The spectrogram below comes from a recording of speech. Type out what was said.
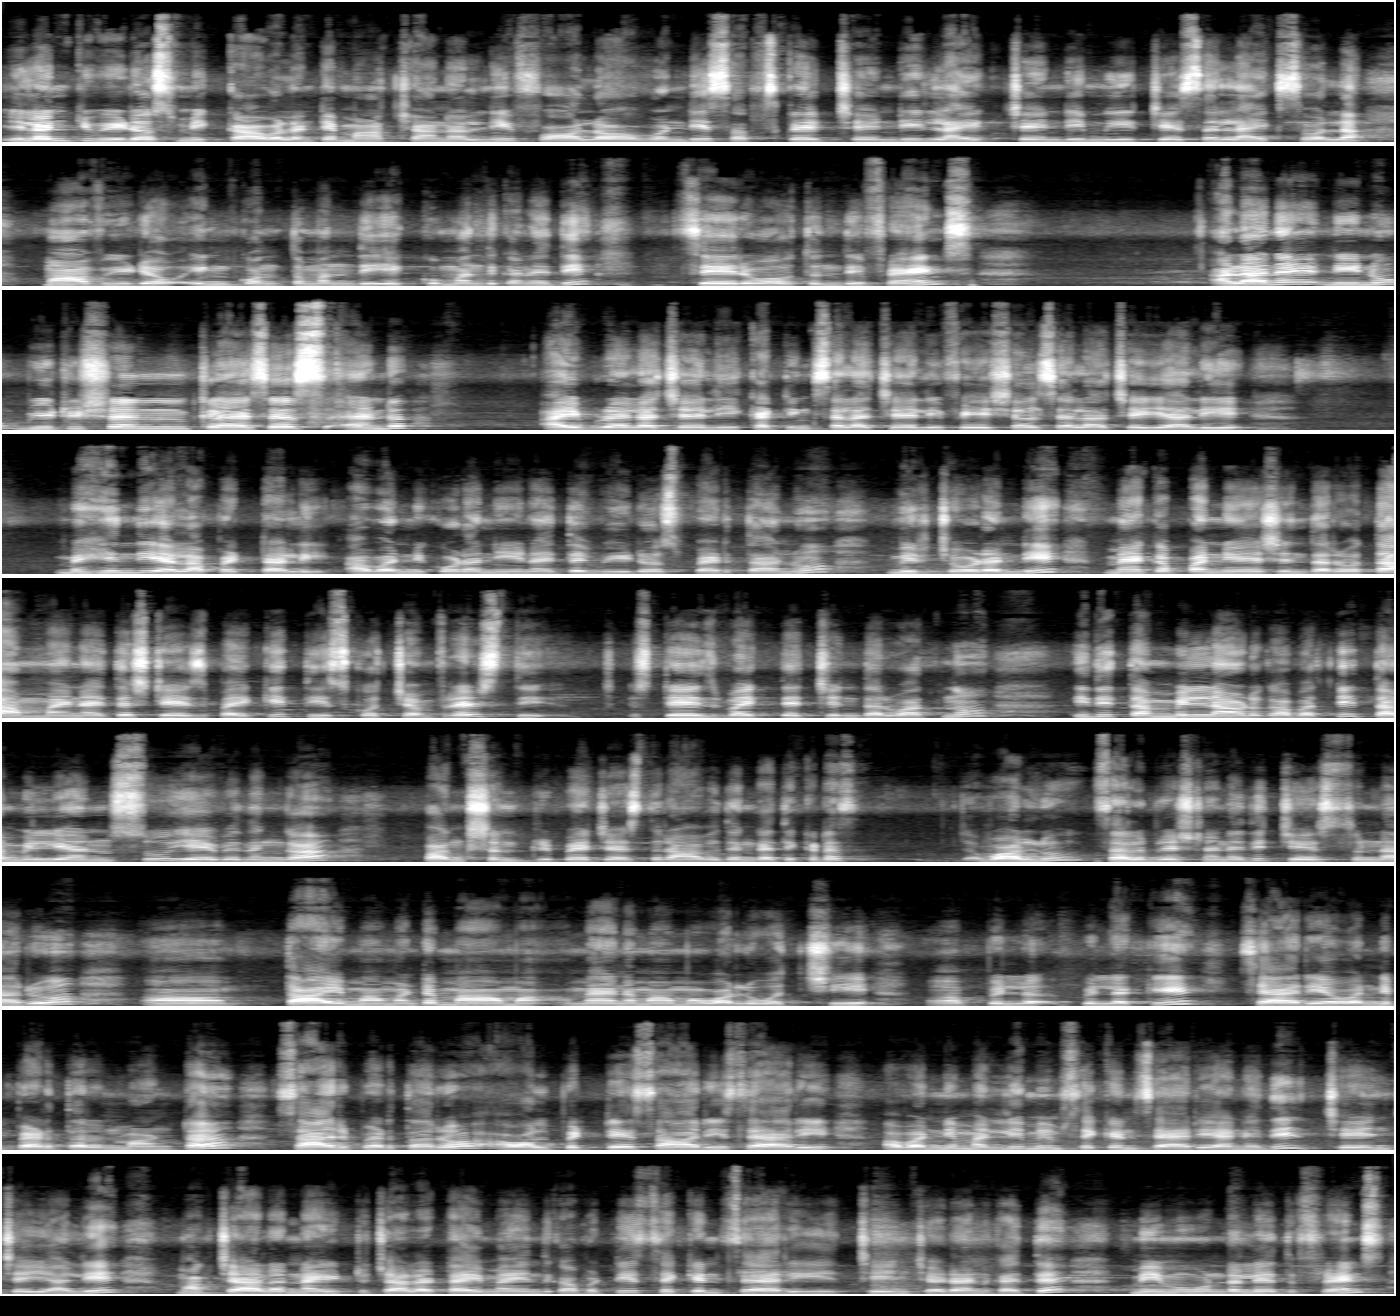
ఇలాంటి వీడియోస్ మీకు కావాలంటే మా ఛానల్ని ఫాలో అవ్వండి సబ్స్క్రైబ్ చేయండి లైక్ చేయండి. మీరు చేసే లైక్స్ వల్ల మా వీడియో ఇంకొంతమంది ఎక్కువ మందికి అనేది సేరువ్ అవుతుంది. ఫ్రెండ్స్ అలానే నేను బ్యూటిషియన్ క్లాసెస్ అండ్ ఐబ్రో ఎలా చేయాలి కటింగ్స్ ఎలా చేయాలి ఫేషియల్స్ ఎలా చేయాలి మెహందీ ఎలా పెట్టాలి అవన్నీ కూడా నేనైతే వీడియోస్ పెడతాను. మీరు చూడండి మేకప్ అన్ని వేసిన తర్వాత అమ్మాయిని అయితే స్టేజ్ పైకి తీసుకొచ్చాం ఫ్రెండ్స్. స్టేజ్ పైకి తెచ్చిన తర్వాతను ఇది తమిళనాడు కాబట్టి తమిళియన్స్ ఏ విధంగా ఫంక్షన్ ప్రిపేర్ చేస్తారో ఆ విధంగా అయితే ఇక్కడ వాళ్ళు సెలబ్రేషన్ అనేది చేస్తున్నారు. తాయిమామ అంటే మామ మేనమామ వాళ్ళు వచ్చి పిల్ల పిల్లకి శారీ అవన్నీ పెడతారనమాట శారీ పెడతారు. వాళ్ళు పెట్టే సారీ శారీ అవన్నీ మళ్ళీ మేము సెకండ్ శారీ అనేది చేంజ్ చేయాలి. మాకు చాలా నైట్ చాలా టైం అయింది కాబట్టి సెకండ్ శారీ చేంజ్ చేయడానికైతే మేము ఉండలేదు ఫ్రెండ్స్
